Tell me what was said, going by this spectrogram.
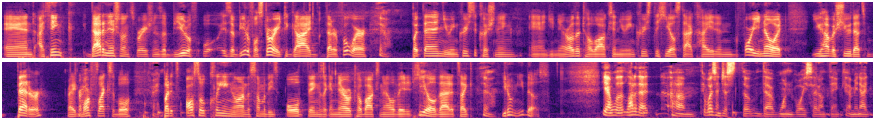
And I think that initial inspiration is a beautiful is a beautiful story to guide better footwear. yeah, But then you increase the cushioning and you narrow the toe box and you increase the heel stack height, and before you know it, you have a shoe that's better, right? Right. More flexible, Right. but it's also clinging on to some of these old things like a narrow toe box and elevated heel that it's like yeah, you don't need those. yeah. Well, a lot of that. Um, it wasn't just the, that one voice. I don't think. I mean, I.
